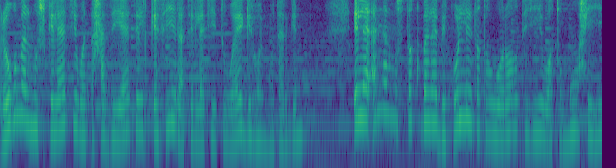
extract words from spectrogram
رغم المشكلات والتحديات الكثيرة التي تواجه المترجم إلا أن المستقبل بكل تطوراته وطموحه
